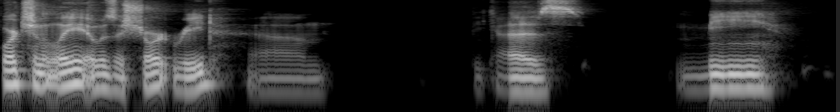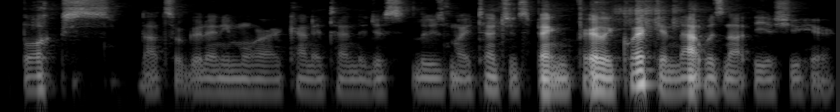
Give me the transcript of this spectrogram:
Fortunately, it was a short read um, because me, books, not so good anymore. I kind of tend to just lose my attention span fairly quick, and that was not the issue here.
